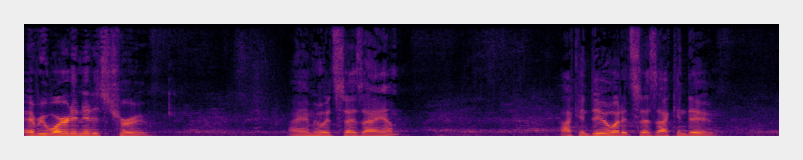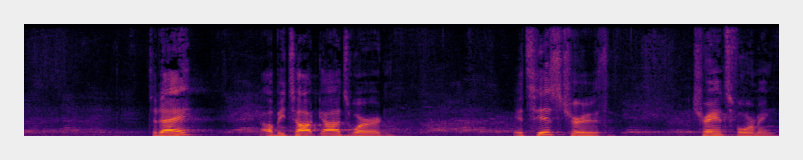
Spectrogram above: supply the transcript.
Every word in it is true. I am who it says I am. I can do what it says I can do. Today, I'll be taught God's word. It's His truth transforming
